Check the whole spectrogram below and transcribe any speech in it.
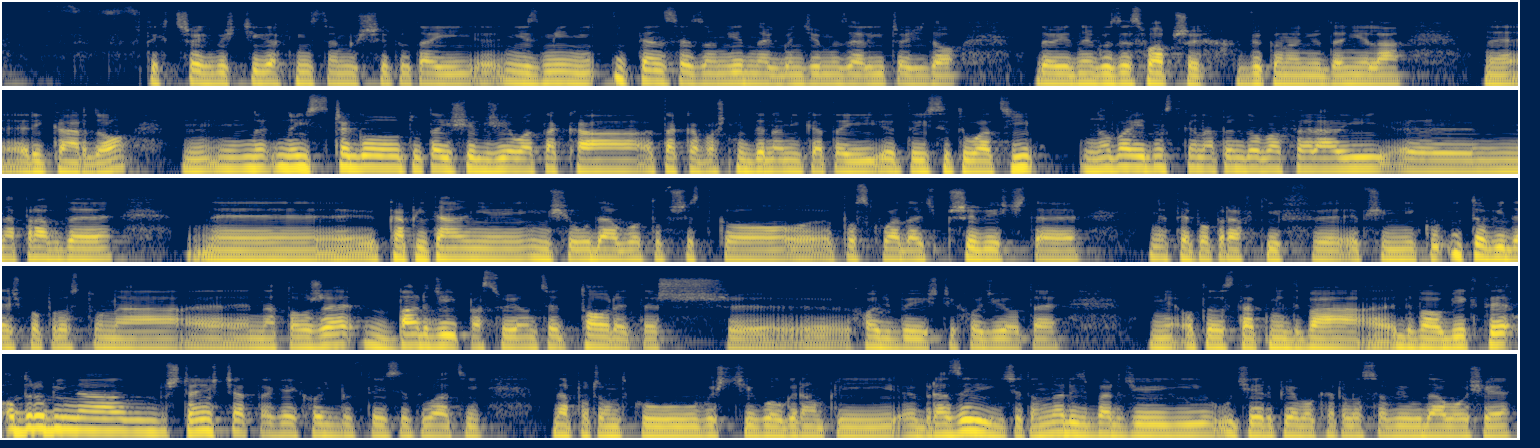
w tych trzech wyścigach nic nam już się tutaj e, nie zmieni i ten sezon jednak będziemy zaliczać do, do jednego ze słabszych w wykonaniu Daniela e, Ricardo. No, no, i z czego tutaj się wzięła taka, taka właśnie dynamika tej, tej sytuacji? Nowa jednostka napędowa Ferrari, e, naprawdę kapitalnie im się udało to wszystko poskładać, przywieźć te, te poprawki w, w silniku i to widać po prostu na, na torze. Bardziej pasujące tory też, choćby jeśli chodzi o te, o te ostatnie dwa, dwa obiekty. Odrobina szczęścia, tak jak choćby w tej sytuacji na początku wyścigu Grand Prix Brazylii, gdzie to Norris bardziej ucierpiał, a Carlosowi udało się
